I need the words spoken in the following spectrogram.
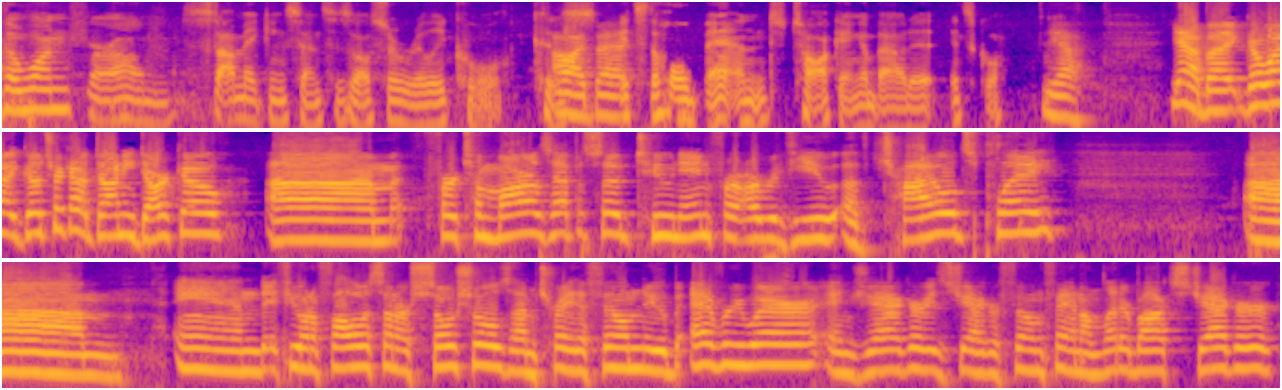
The one for um Stop Making Sense is also really cool cuz Oh, I bet. it's the whole band talking about it. It's cool. Yeah, yeah, but go out, go check out Donnie Darko. Um, for tomorrow's episode, tune in for our review of Child's Play. Um, and if you want to follow us on our socials, I'm Trey the Film Noob everywhere, and Jagger is Jagger Film Fan on Letterboxd. Jagger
